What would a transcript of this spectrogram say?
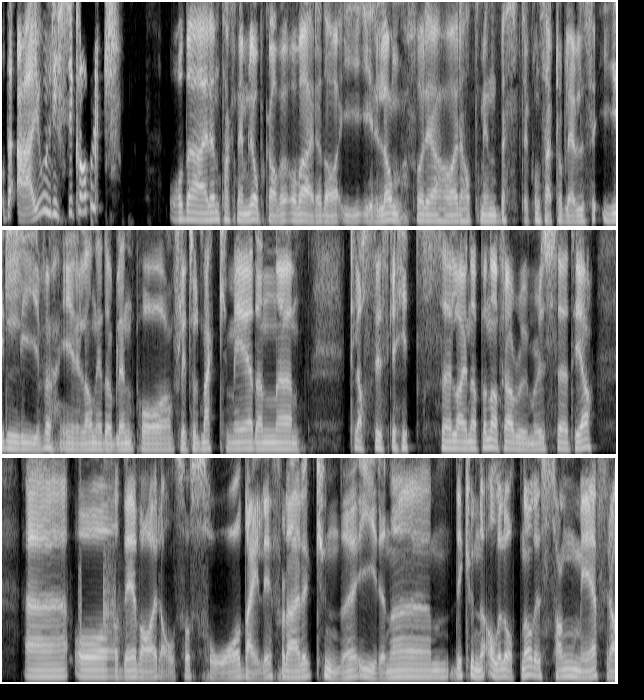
Og det er jo risikabelt. Og det er en takknemlig oppgave å være da i Irland, for jeg har hatt min beste konsertopplevelse i livet i Irland, i Dublin, på Fleetwood Mac, med den uh, klassiske hits-lineupen fra Rumors-tida. Uh, og det var altså så deilig, for der kunne irene De kunne alle låtene, og de sang med fra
